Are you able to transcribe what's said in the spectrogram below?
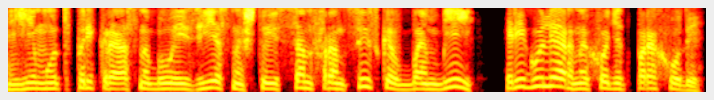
Ему-то прекрасно было известно, что из Сан-Франциско в Бомбей регулярно ходят пароходы,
